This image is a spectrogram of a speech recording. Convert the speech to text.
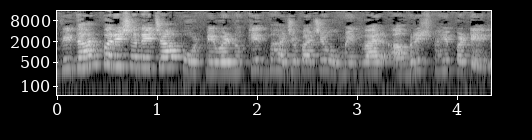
विधान परिषदेच्या पोटनिवडणुकीत भाजपाचे उमेदवार अमरीशभाई पटेल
